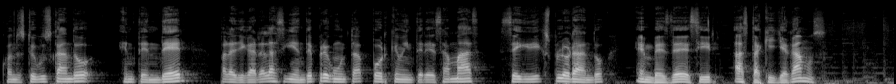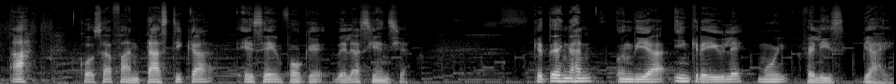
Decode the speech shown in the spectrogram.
Cuando estoy buscando entender para llegar a la siguiente pregunta porque me interesa más seguir explorando en vez de decir hasta aquí llegamos. Ah, cosa fantástica ese enfoque de la ciencia. Que tengan un día increíble, muy feliz viaje.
